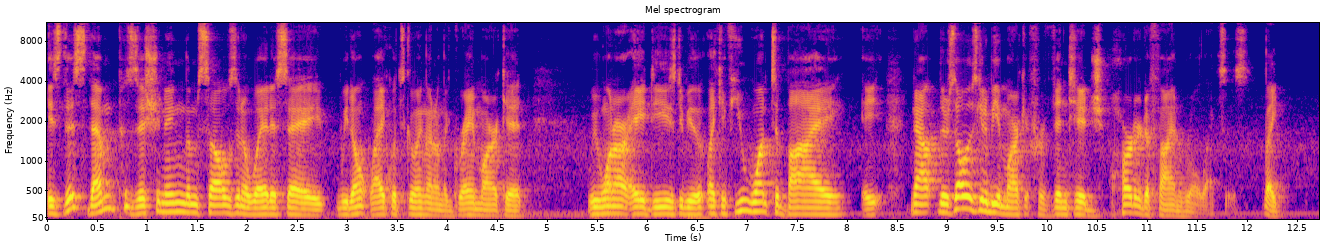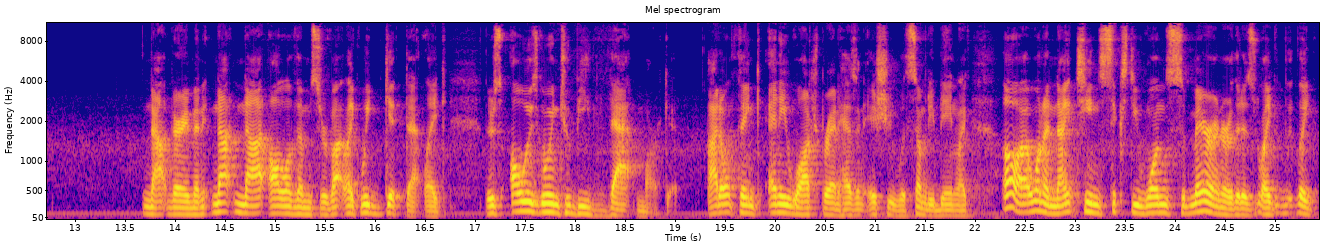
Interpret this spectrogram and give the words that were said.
is this them positioning themselves in a way to say we don't like what's going on on the gray market? We want our ADs to be like if you want to buy a now there's always going to be a market for vintage harder to find Rolexes. Like not very many not not all of them survive like we get that. Like there's always going to be that market. I don't think any watch brand has an issue with somebody being like, "Oh, I want a 1961 Submariner that is like like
